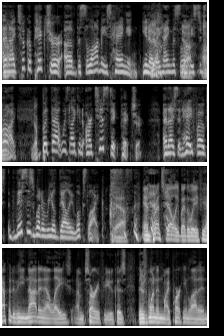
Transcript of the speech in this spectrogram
and Ah. I took a picture of the salamis hanging. You know, Yeah. they hang the salamis Yeah. to dry. Uh-huh. Yep. But that was like an artistic picture. And I said, hey folks, this is what a real deli looks like. Yeah. And Brent's Deli, by the way, if you happen to be not in LA, I'm sorry for you because there's one in my parking lot in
